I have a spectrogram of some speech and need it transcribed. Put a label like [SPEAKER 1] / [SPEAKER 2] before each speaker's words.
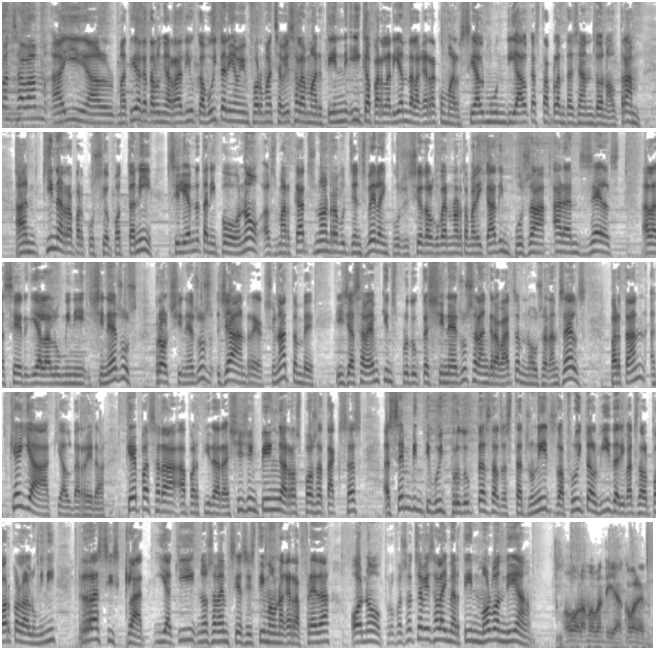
[SPEAKER 1] avançàvem ahir al matí de Catalunya Ràdio que avui teníem informe Xavier Salamartín i que parlaríem de la guerra comercial mundial que està plantejant Donald Trump. En quina repercussió pot tenir? Si li hem de tenir por o no? Els mercats no han rebut gens bé la imposició del govern nord-americà d'imposar aranzels a l'acer i a l'alumini xinesos, però els xinesos ja han reaccionat també i ja sabem quins productes xinesos seran gravats amb nous aranzels. Per tant, què hi ha aquí al darrere? Què passarà a partir d'ara? Xi Jinping ha respost a taxes a 128 productes dels Estats Units, la fruita, el vi, derivats del porc o l'alumini reciclat. I aquí no sabem si assistim a una guerra freda o no. Professor Xavier Sala i Martín, molt bon dia.
[SPEAKER 2] Hola, molt bon dia, com anem?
